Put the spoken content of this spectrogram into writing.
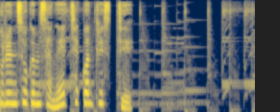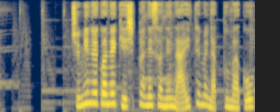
푸른 소금상회 채권 퀘스트 주민회관의 게시판에서는 아이템을 납품하고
